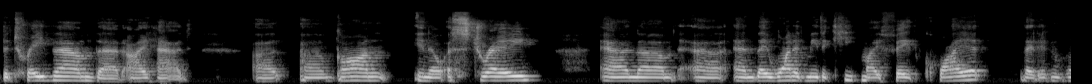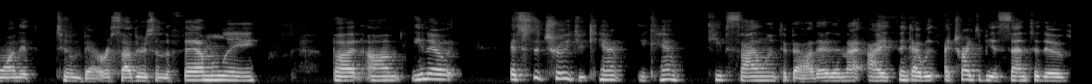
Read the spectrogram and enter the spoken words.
betrayed them, that I had uh, uh, gone, you know, astray, and um, uh, and they wanted me to keep my faith quiet. They didn't want it to embarrass others in the family. But um, you know, it's the truth. You can't you can't keep silent about it. And I, I think I was I tried to be as sensitive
